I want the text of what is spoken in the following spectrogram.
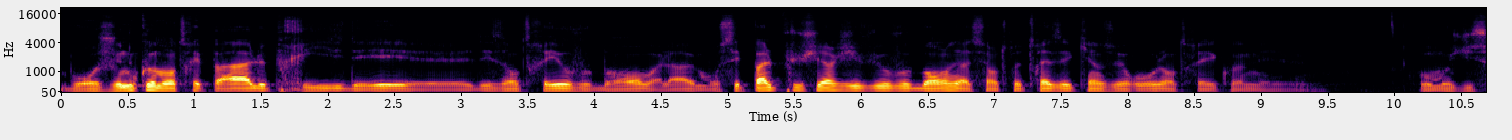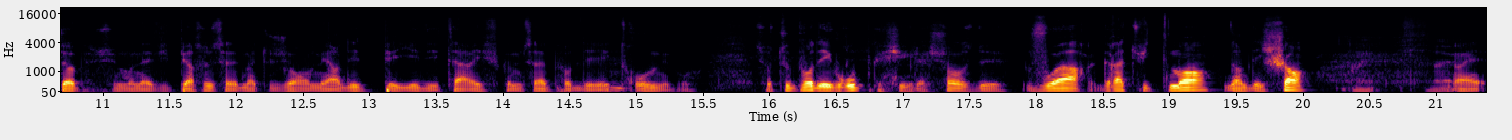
Bon, je ne commenterai pas le prix des, des entrées au Vauban. Voilà, bon, c'est pas le plus cher que j'ai vu au Vauban. C'est entre 13 et 15 euros l'entrée, quoi. Mais bon, moi je dis ça parce que c'est mon avis perso. Ça m'a toujours emmerdé de payer des tarifs comme ça pour de l'électro. Mais bon, surtout pour des groupes que j'ai eu la chance de voir gratuitement dans des champs. Ouais. Ouais.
